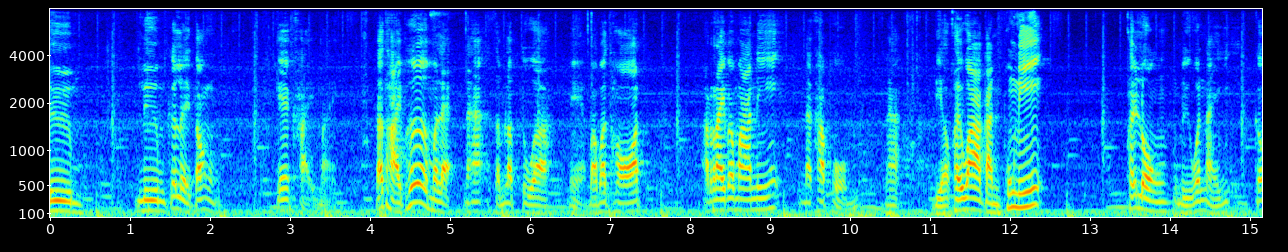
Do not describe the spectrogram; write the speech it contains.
ลืมลืมก็เลยต้องแก้ไขใหม่แล้วถ่ายเพิ่มมาแหละนะฮะสำหรับตัวเนี่ยบาบาทอสอะไรประมาณนี้นะครับผมนะฮะเดี๋ยวค่อยว่ากันพรุ่งนี้ค่อยลงหรือวันไหนก็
